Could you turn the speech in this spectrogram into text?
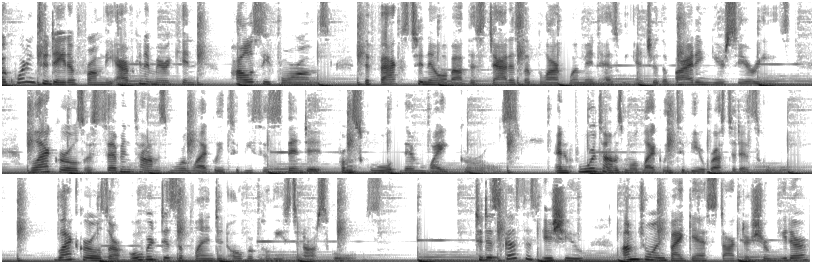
According to data from the African American Policy Forum's the facts to know about the status of Black women as we enter the Biden year series. Black girls are seven times more likely to be suspended from school than white girls, and four times more likely to be arrested at school. Black girls are over disciplined and over policed in our schools. To discuss this issue, I'm joined by guest Dr. Sheretta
